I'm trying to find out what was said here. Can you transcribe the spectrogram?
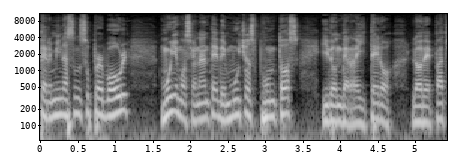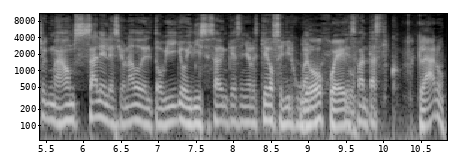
terminas un Super Bowl muy emocionante, de muchos puntos y donde reitero, lo de Patrick Mahomes sale lesionado del tobillo y dice, ¿saben qué, señores? Quiero seguir jugando. juego. Es fantástico. Claro.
